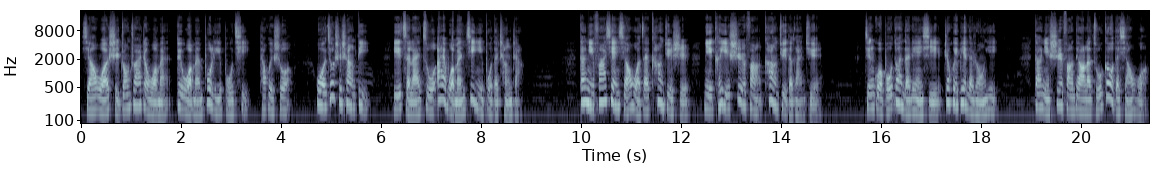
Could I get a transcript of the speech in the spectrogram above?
小我始终抓着我们，对我们不离不弃。他会说：“我就是上帝”，以此来阻碍我们进一步的成长。当你发现小我在抗拒时，你可以释放抗拒的感觉。经过不断的练习，这会变得容易。当你释放掉了足够的小我，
